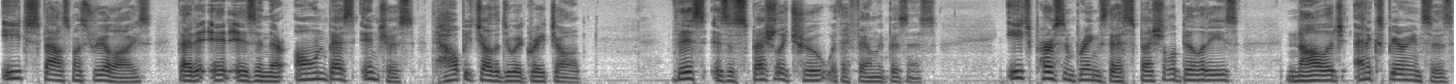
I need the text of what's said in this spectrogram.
each spouse must realize that it is in their own best interest to help each other do a great job. This is especially true with a family business. Each person brings their special abilities, knowledge, and experiences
